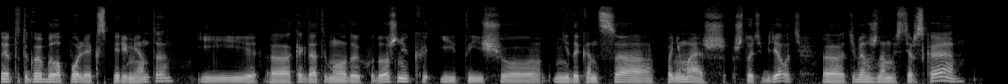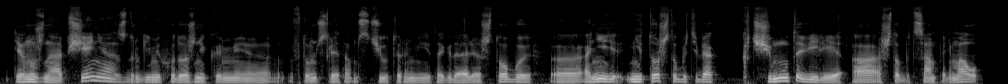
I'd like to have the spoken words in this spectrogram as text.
Это такое было поле эксперимента, и э, когда ты молодой художник, и ты еще не до конца понимаешь, что тебе делать, э, тебе нужна мастерская, тебе нужно общение с другими художниками, в том числе там с тьютерами и так далее, чтобы э, они не то чтобы тебя к чему-то вели, а чтобы ты сам понимал,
